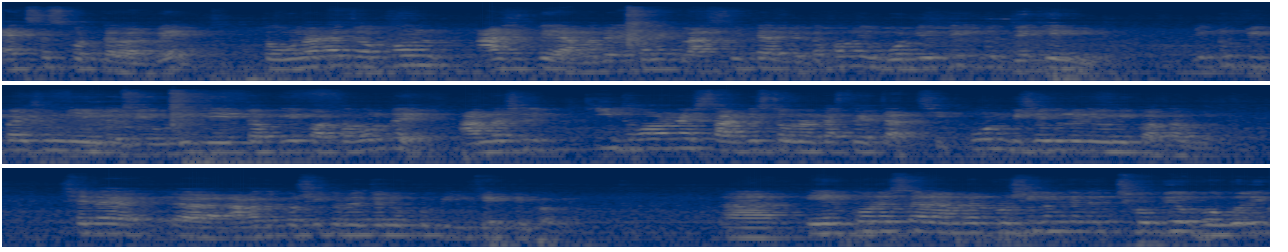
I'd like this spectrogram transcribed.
অ্যাক্সেস করতে পারবে। তো ওনারা যখন আসবে, আমাদের এখানে ক্লাস নিতে আসবে, তখন ওই মডিউলটি একটু দেখে নিবে। একটু প্রিপারেশন নিয়ে নিল যে উনি যে টপিকে কথা বলবে, আমরা আসলে কী ধরনের সার্ভিসটা ওনার কাছ থেকে চাচ্ছি, কোন বিষয়গুলো নিয়ে উনি কথা বলবে। সেটা আমাদের প্রশিক্ষণের জন্য খুব ইফেক্টিভ হবে। এরপরে স্যার আমরা প্রশিক্ষণ কেন্দ্রের ছবি ও ভৌগোলিক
